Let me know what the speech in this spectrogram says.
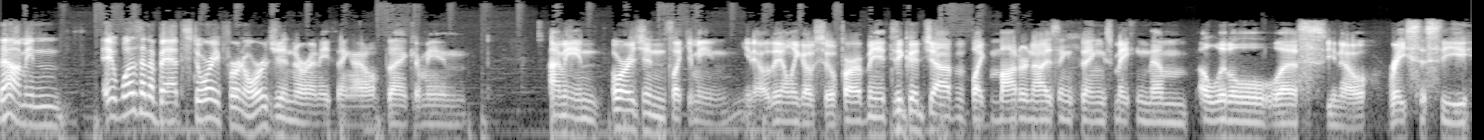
no, I mean, it wasn't a bad story for an origin or anything. I don't think. I mean, I mean, origins like I mean, you know, they only go so far. I mean, it did a good job of like modernizing things, making them a little less, you know, racisty.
